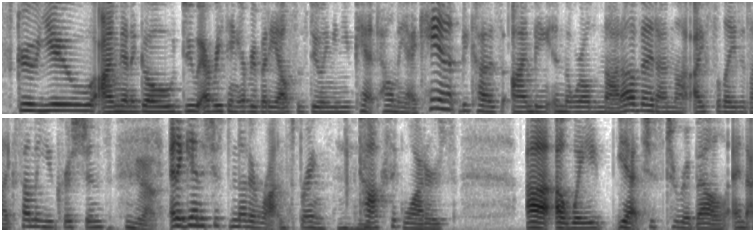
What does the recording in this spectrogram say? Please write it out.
screw you. I'm going to go do everything everybody else is doing. And you can't tell me I can't because I'm being in the world, not of it. I'm not isolated like some of you Christians. Yeah. And again, it's just another rotten spring, toxic waters, uh, a way, yeah, just to rebel. And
